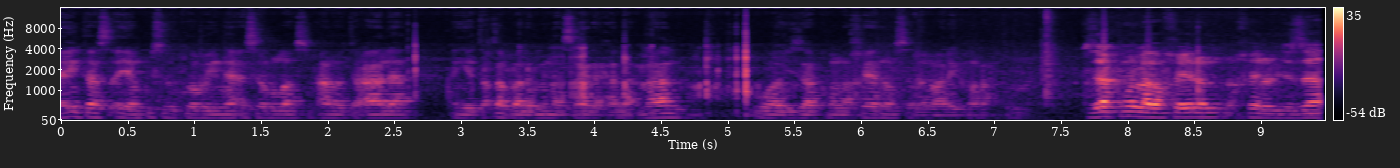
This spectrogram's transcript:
Intaas ayaan ku soo koobaynaa asal allah subxaana wa tacaala an yataqabala mina saalix alacmaal wa jazakum allah khayra wasalaamu calaykum waraxmat jazakum allahu khayran khayr aljaza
